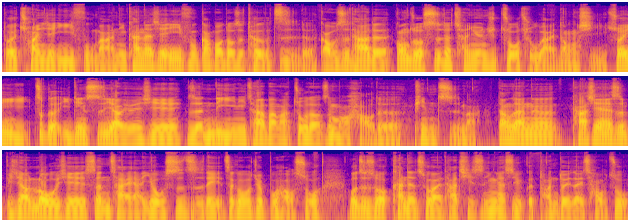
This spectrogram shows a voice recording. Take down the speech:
都会穿一些衣服嘛？你看那些衣服，搞不好都是特制的，搞不是他的工作室的成员去做出来的东西。所以这个一定是要有一些人力，你才有办法做到这么好的品质嘛。当然呢，他现在是比较露一些身材啊、优势之类，这个我就不好说。我只说看得出来，他其实应该是有个团队在操作。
